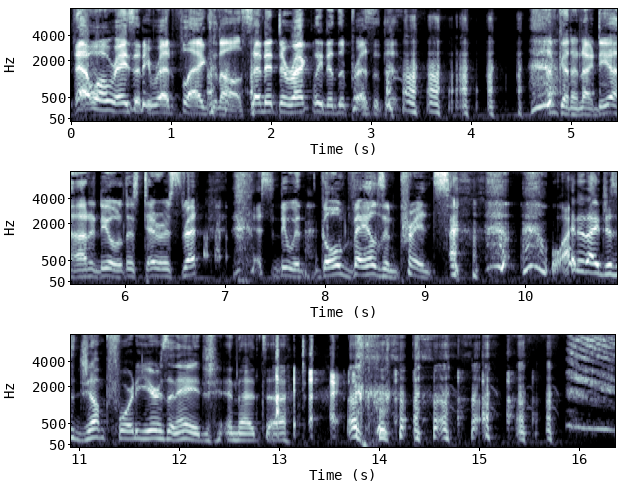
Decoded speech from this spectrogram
that won't raise any red flags at all. Send it directly to the president. I've got an idea how to deal with this terrorist threat. It has to do with gold veils and Prince. Why did I just jump 40 years in age in that? Uh,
